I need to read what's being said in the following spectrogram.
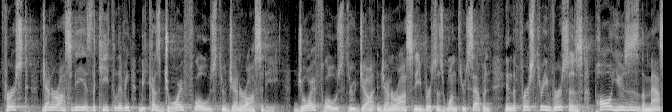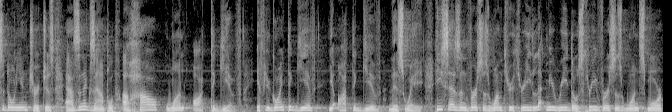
First, Generosity is the key to living because joy flows through generosity. Joy flows through generosity, verses 1 through 7. In the first three verses, Paul uses the Macedonian churches as an example of how one ought to give. If you're going to give, you ought to give this way. He says in verses 1 through 3, let me read those three verses once more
